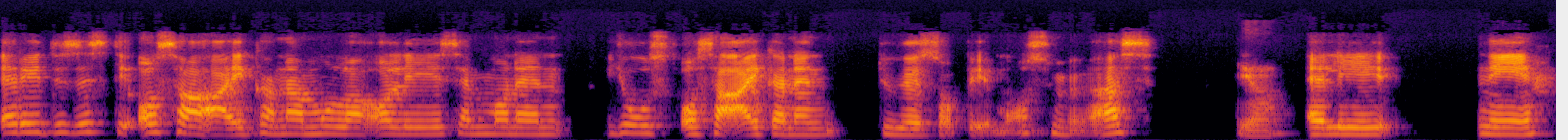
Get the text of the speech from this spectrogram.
erityisesti osa-aikana, mulla oli semmoinen just osa-aikainen työsopimus myös. Joo. Eli niin,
